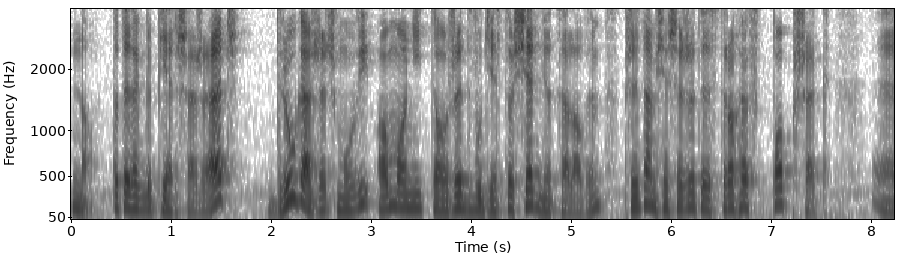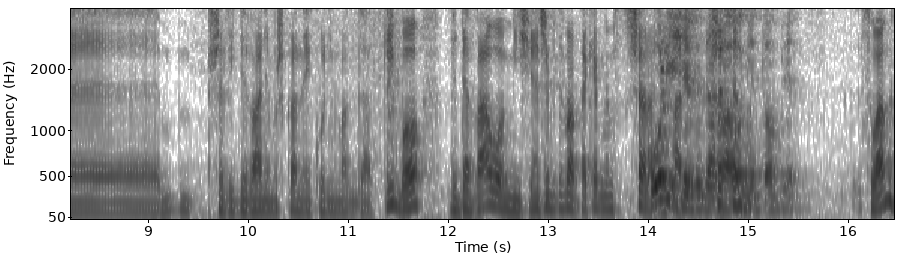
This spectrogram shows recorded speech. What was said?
No, to to jest jakby pierwsza rzecz. Druga rzecz mówi o monitorze 27-calowym. Przyznam się szczerze, to jest trochę w poprzek e, przewidywaniem szklanej kuli Maggatki, bo wydawało mi się, znaczy wydawało, tak jakbym strzelał. Kuli się wydawało, przedtem- nie tobie. Słucham?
